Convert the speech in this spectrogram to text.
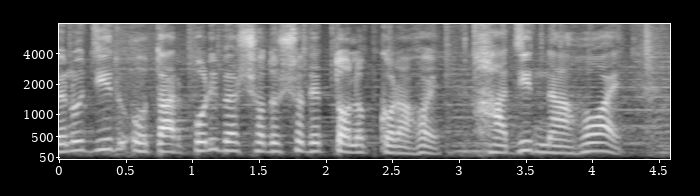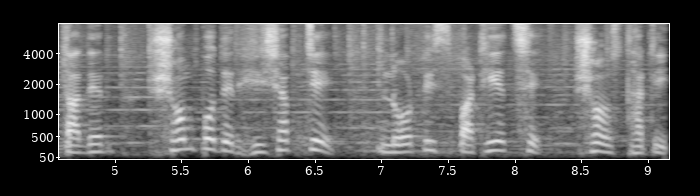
বেনজির ও তার পরিবার সদস্যদের তলব করা হয়। হাজির না হওয়ায় তাদের সম্পদের হিসাব চেয়ে নোটিশ পাঠিয়েছে সংস্থাটি।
